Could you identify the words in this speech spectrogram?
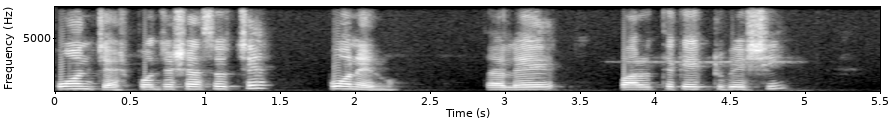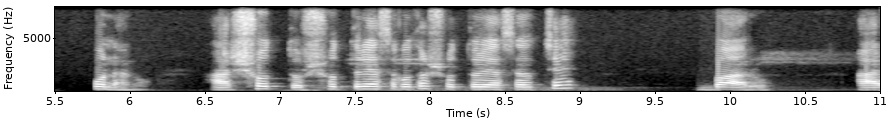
পঞ্চাশ। পঞ্চাশে আছে হচ্ছে পনেরো। তাহলে বারো থেকে একটু বেশি। পনেরো। আর সত্তর, সত্তরে আছে কত? সত্তরে আছে হচ্ছে বারো। আর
